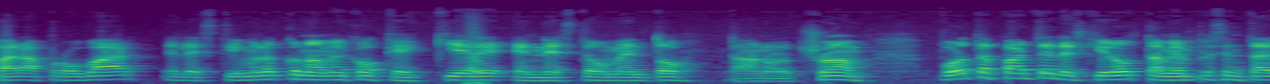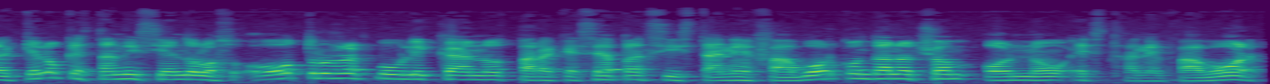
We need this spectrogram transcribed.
para aprobar el estímulo económico que quiere en este momento Donald Trump. Por otra parte, les quiero también presentar qué es lo que están diciendo los otros republicanos para que sepan si están en favor con Donald Trump o no están en favor.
